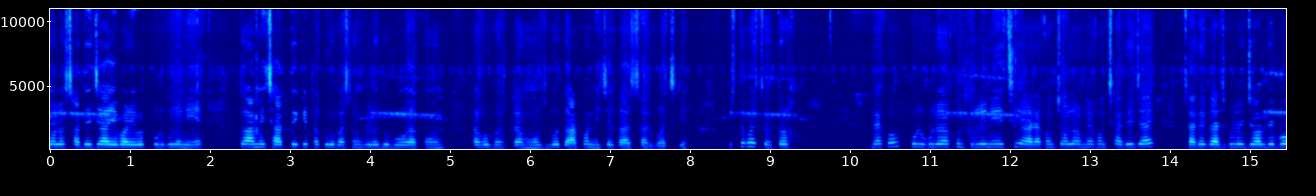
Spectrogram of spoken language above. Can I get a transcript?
চলো ছাদে যাই এবার এবার ফুলগুলো নিয়ে। তো আমি ছাদ থেকে ঠাকুরের বাসনগুলো ধুবো এখন, ঠাকুর ঘরটা মুছবো, তারপর নিচের কাজ সারবো আজকে। বুঝতে পারছ? তো দেখো, ফুলগুলো এখন তুলে নিয়েছি, আর এখন চলো আমি এখন ছাদে যাই। ছাদে গাছগুলো জল দেবো,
